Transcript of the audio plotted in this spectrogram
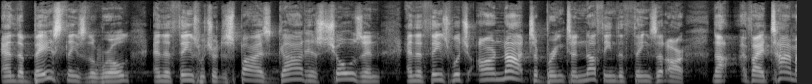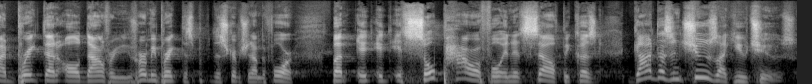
and the base things of the world, and the things which are despised. God has chosen, and the things which are not, to bring to nothing the things that are. Now, if I had time, I'd break that all down for you. You've heard me break this description down before, but it, it, it's so powerful in itself because God doesn't choose like you choose.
